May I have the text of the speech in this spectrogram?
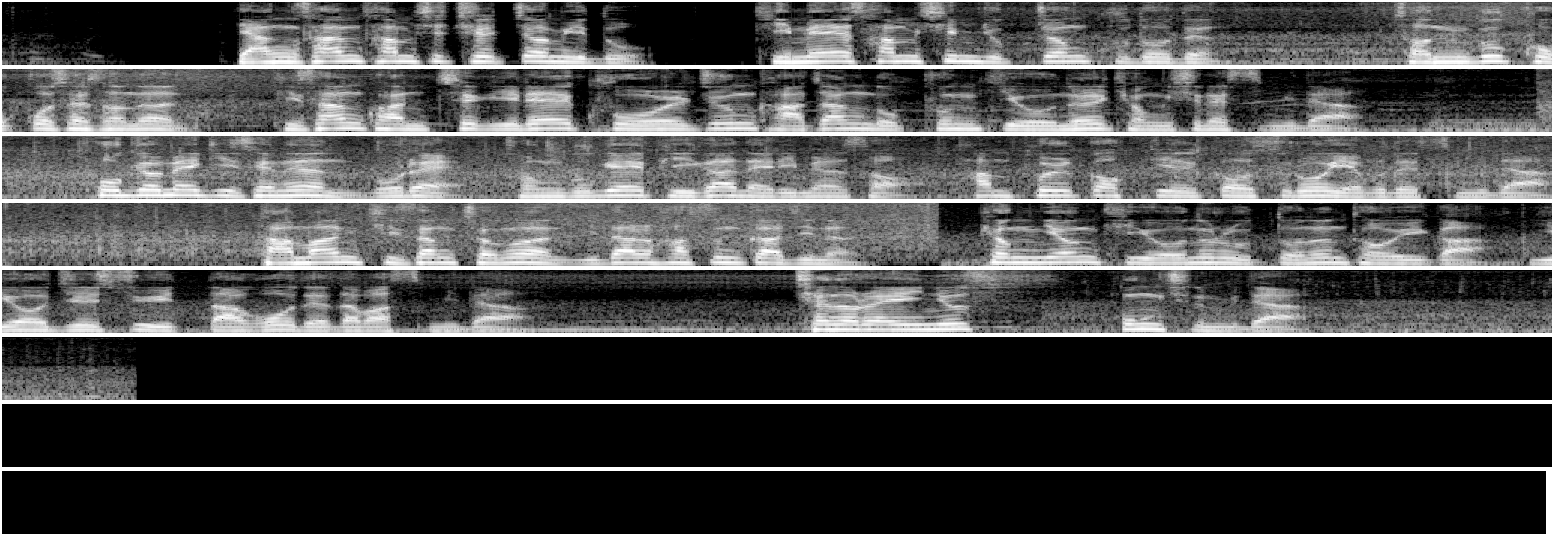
양산 37.2도, 김해 36.9도 등 전국 곳곳에서는 기상 관측 이래 9월 중 가장 높은 기온을 경신했습니다. 폭염의 기세는 모레 전국에 비가 내리면서 한풀 꺾일 것으로 예보됐습니다. 다만 기상청은 이달 하순까지는 평년 기온을 웃도는 더위가 이어질 수 있다고 내다봤습니다. 채널A 뉴스 홍진우입니다.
